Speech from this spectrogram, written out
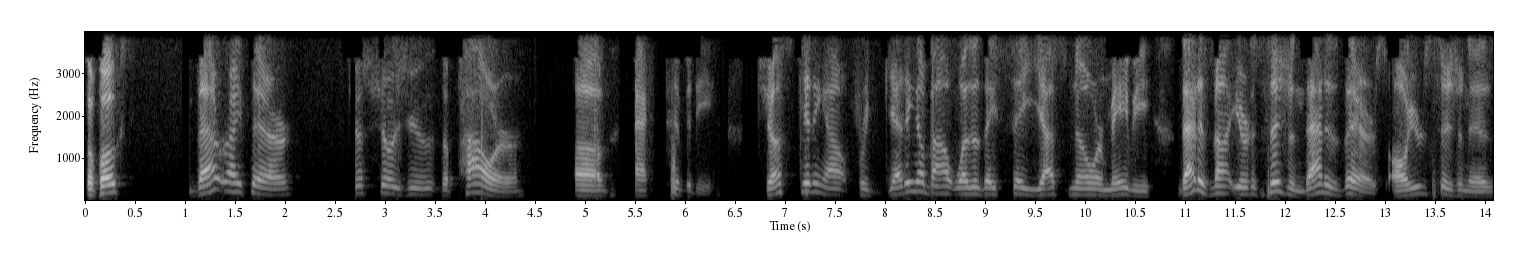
So, folks, that right there just shows you the power of activity just getting out, forgetting about whether they say yes, no, or maybe, that is not your decision. That is theirs. All your decision is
